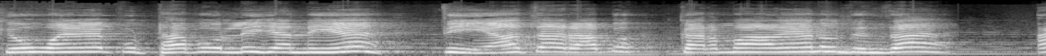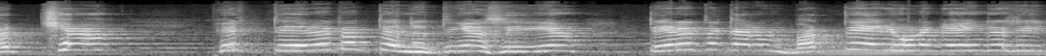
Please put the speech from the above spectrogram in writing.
ਕਿਉਂ ਐਵੇਂ ਪੁੱਠਾ ਬੋਲੀ ਜਾਂਦੀ ਐ? ਧੀਆਂ ਤਾਂ ਰੱਬ ਕਰਮ ਵਾਲਿਆਂ ਨੂੰ ਦਿੰਦਾ ਹੈ। ਅੱਛਾ ਫਿਰ ਤੇਰੇ ਤਾਂ ਤਿੰਨ ਧੀਆਂ ਸੀਗੀਆਂ ਤੇਰੇ ਤਾਂ ਕਰਮ ਵੱਧ ਤੇਜ਼ ਹੋਣੇ ਚਾਹੀਦੇ ਸੀ।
